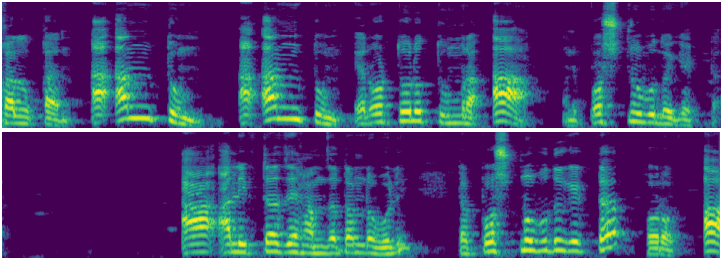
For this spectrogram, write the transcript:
খালকান আন্তুম আন্তুম এর অর্থ হলো তোমরা, আ মানে প্রশ্নবোধক একটা। আ আলিফটা যে হামজাটা আমরা বলি, এটা প্রশ্নবোধক একটা হরফ। আ,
